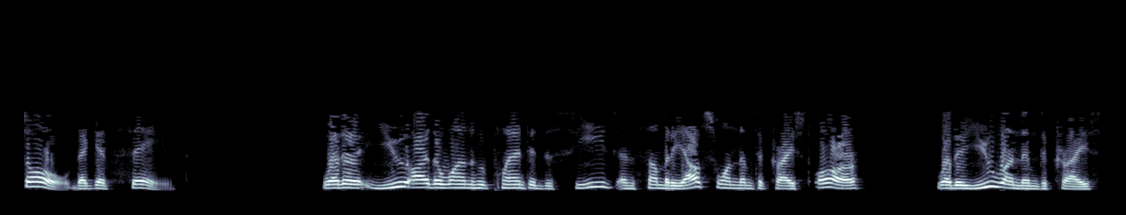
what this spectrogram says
soul that gets saved, whether you are the one who planted the seeds and somebody else won them to Christ, or whether you won them to Christ,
